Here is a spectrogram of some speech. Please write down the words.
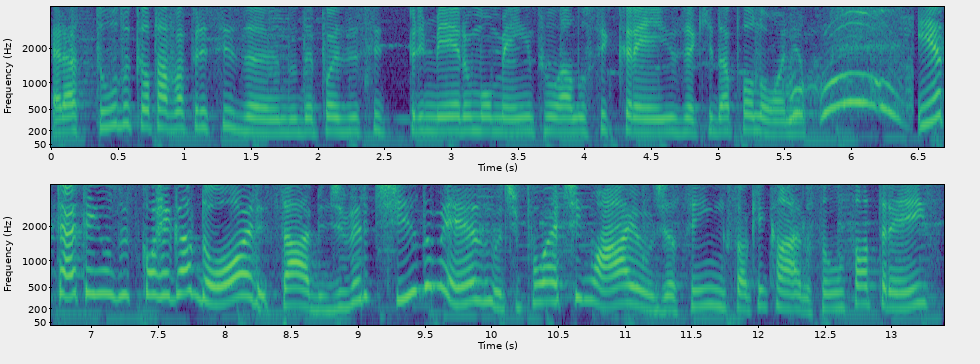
Era tudo que eu tava precisando depois desse primeiro momento a Lucy Crazy aqui da Polônia. Uhul! E até tem uns escorregadores, sabe? Divertido mesmo, tipo Wet n Wild, assim. Só que, claro, são só três.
